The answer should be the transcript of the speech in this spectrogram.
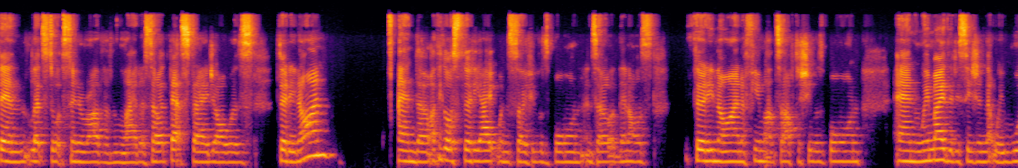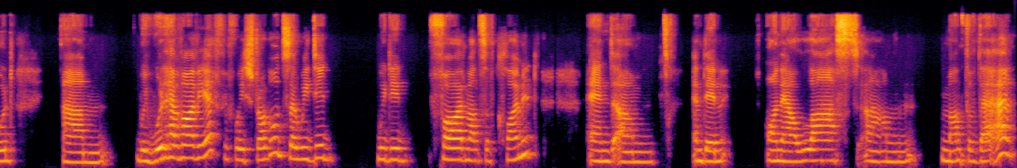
then let's do it sooner rather than later. So at that stage, I was 39, and uh, I think I was 38 when Sophie was born, and so then I was 39 a few months after she was born, and we made the decision that we would um, we would have IVF if we struggled. So we did we did five months of Clomid, and um, and then on our last um, month of that,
